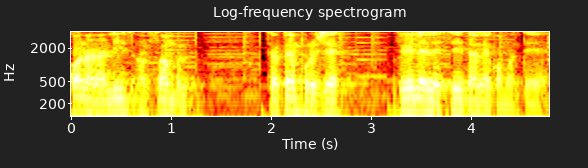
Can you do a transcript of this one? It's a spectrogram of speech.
qu'on analyse ensemble certains projets, veuillez les laisser dans les commentaires.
